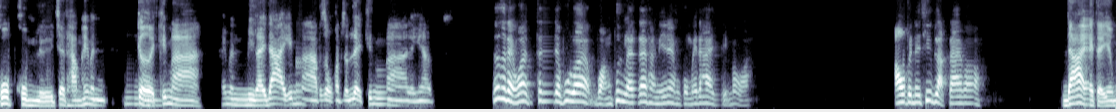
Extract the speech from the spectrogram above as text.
ควบคุมหรือจะทำให้มันเกิดขึ้นมา ให้มันมีรายได้ขึ้นมาประสบความสำเร็จขึ้นมาอะไรเงี้ยครับนั่นแสดงว่าถ้าจะพูดว่าหวังพึ่งรายได้ทางนี้เนี่ยมันคงไม่ได้จริงเปล่าวะ เอาเป็นอาชีพหลักได้เปล่าได้แต่ยัง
